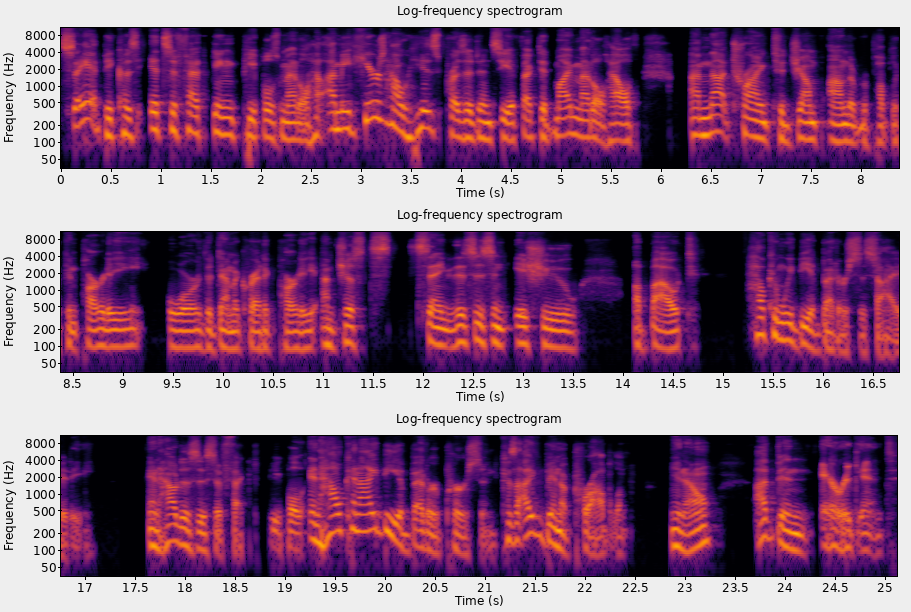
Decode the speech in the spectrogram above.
say it because it's affecting people's mental health. I mean, here's how his presidency affected my mental health. I'm not trying to jump on the Republican Party or the Democratic Party. I'm just saying this is an issue about how can we be a better society? And how does this affect people? And how can I be a better person? Because I've been a problem, you know, I've been arrogant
